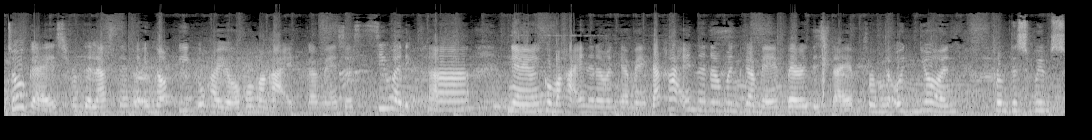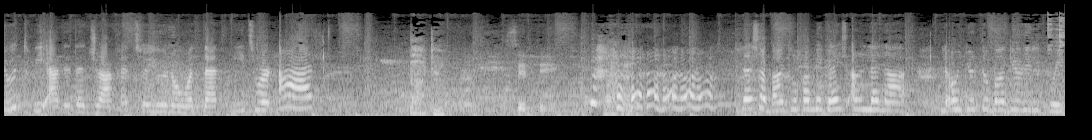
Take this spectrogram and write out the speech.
So guys, from the last time na in-update ko kayo, kumakain kami sa Siwadika. Ngayon, kumakain na naman kami. Kakain na naman kami, pero this time, from La Union, from the swimsuit, we added a jacket, so you know what that means. We're at... City. Nasa Baguio kami guys, ang lala. La Union to Baguio real quick.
